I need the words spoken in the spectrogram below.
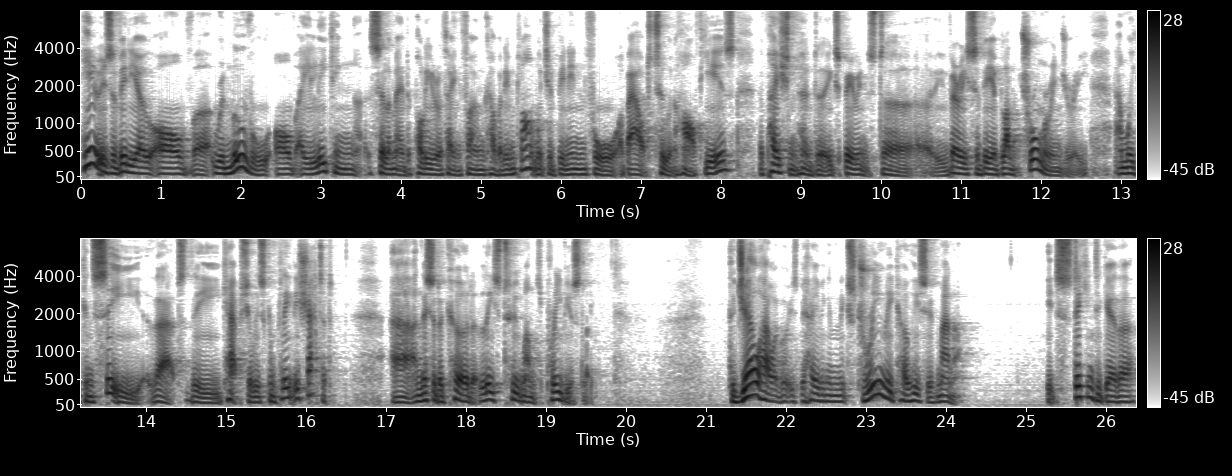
Here is a video of uh, removal of a leaking Silimed polyurethane foam covered implant which had been in for about two and a half years. The patient had uh, experienced uh, a very severe blunt trauma injury and we can see that the capsule is completely shattered uh, and this had occurred at least two months previously. The gel however is behaving in an extremely cohesive manner. It's sticking together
